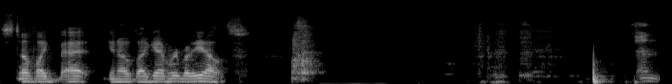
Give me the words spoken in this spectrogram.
stuff like that. You know, like everybody else. And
